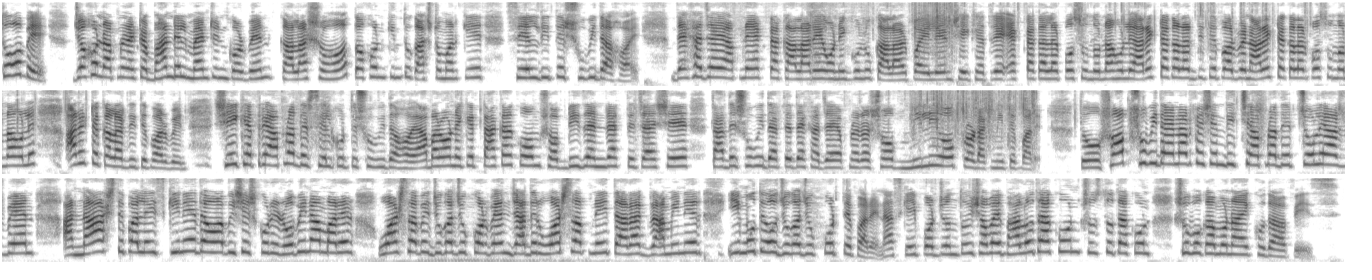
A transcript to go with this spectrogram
তবে যখন আপনার একটা বান্ডেল মেনটেন করবেন কালার সহ, তখন কিন্তু কাস্টমারকে সেল দিতে সুবিধা হয়। দেখা যায় আপনি একটা কালারে অনেকগুলো কালার পাইলেন, সেই ক্ষেত্রে একটা কালার পছন্দ না হলে আরেকটা কালার দিতে পারবেন, আরেকটা কালার পছন্দ না হলে আরেকটা কালার দিতে পারবেন। সেই ক্ষেত্রে আপনাদের সেল করতে সুবিধা হয়। আবার অনেকের টাকা কম, সব ডিজাইন রাখতে চায়, সে তাদের সুবিধার্থে দেখা যায় আপনারা সব মিলিয়েও প্রোডাক্ট নিতে পারেন। তো সব সুবিধা এনার ফ্যাশন দিচ্ছে, আপনাদের চলে আসবেন। আর না আসতে পারলে স্কিনে দেওয়া বিশেষ করে রবি নাম্বারের হোয়াটসঅ্যাপে যোগাযোগ করবেন। যাদের হোয়াটসঅ্যাপ নেই, তারা গ্রামীণের ইমুতেও যোগাযোগ করতে পারেন। আজকে এই পর্যন্তই। সবাই ভালো থাকুন, সুস্থ থাকুন। শুভকামনায় খোদা হাফেজ।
